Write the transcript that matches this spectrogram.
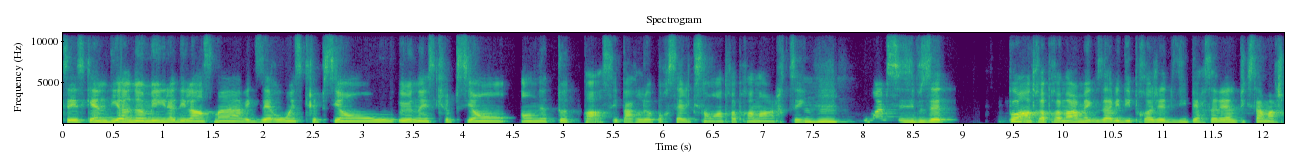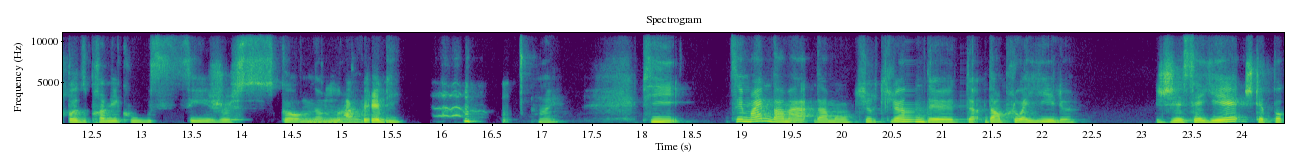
tu sais, ce qu'Andy a nommé là, des lancements avec zéro inscription ou une inscription, on a toutes passé par là pour celles qui sont entrepreneurs. tu sais. Mm-hmm. Même si vous êtes pas entrepreneur, mais que vous avez des projets de vie personnels puis que ça ne marche pas du premier coup, c'est juste comme la vraie vie. oui. Puis, tu sais, même dans, ma, dans mon curriculum d'employé, de, j'essayais, pas,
